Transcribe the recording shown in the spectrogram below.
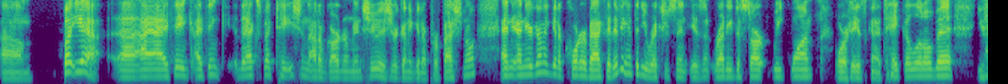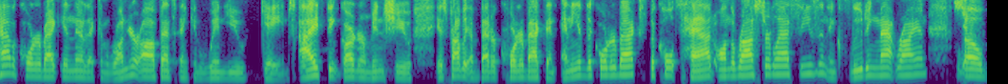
Um, but yeah, uh, I, I, think I think the expectation out of Gardner Minshew is you're going to get a professional, and and you're going to get a quarterback that if Anthony Richardson isn't ready to start Week One, or it's going to take a little bit, you have a quarterback in there that can run your offense and can win you games. I think Gardner Minshew is probably a better quarterback than any of the quarterbacks the Colts had on the roster last season, including Matt Ryan. So. Yeah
